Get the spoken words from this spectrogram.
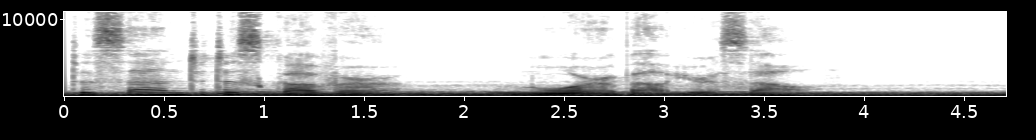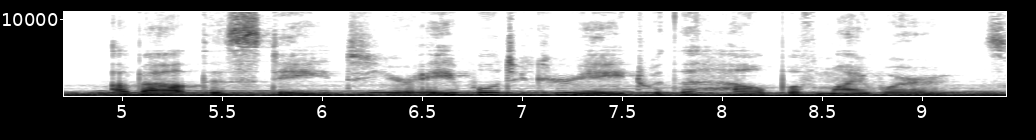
Descend to discover more about yourself, about this state you're able to create with the help of my words.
